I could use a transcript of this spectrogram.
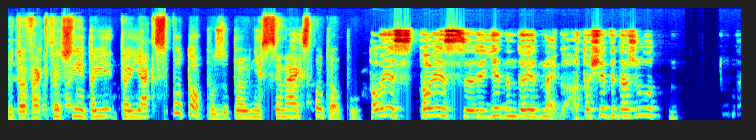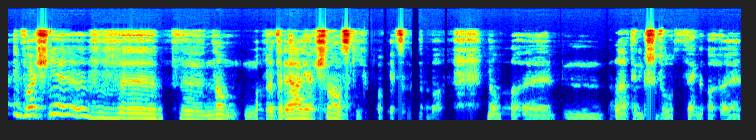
No to faktycznie to, to jak z potopu, zupełnie scena jak z potopu. To jest, to jest jeden do jednego, a to się wydarzyło i właśnie w, w, no, może w realiach śląskich powiedzmy, no bo, no bo e, Palatyn Krzywoustego e,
